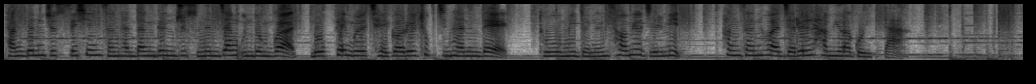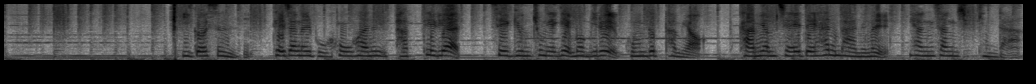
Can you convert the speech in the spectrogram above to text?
당근 주스 신선한 당근 주스는 장 운동과 노폐물 제거를 촉진하는 데 도움이 되는 섬유질 및 항산화제를 함유하고 있다. 이것은 대장을 보호하는 박테리아, 세균총에게 먹이를 공급하며 감염체에 대한 반응을 향상시킨다.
